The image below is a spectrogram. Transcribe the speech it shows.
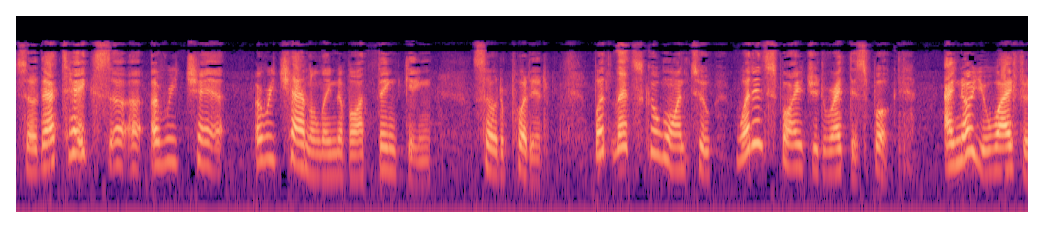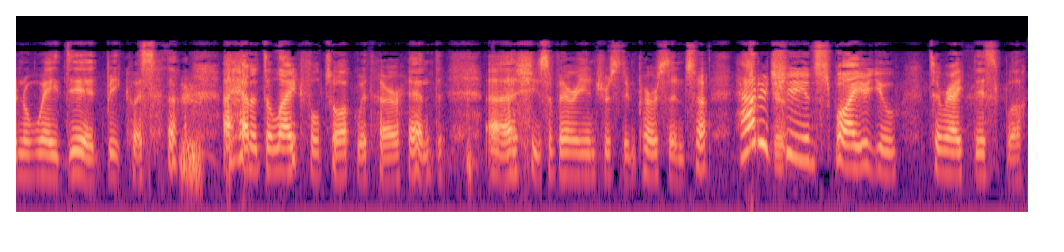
So that takes a, a, a, recha- a rechanneling of our thinking, so to put it. But let's go on to what inspired you to write this book. I know your wife, in a way, did because I had a delightful talk with her, and uh, she's a very interesting person. So, how did she inspire you to write this book?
